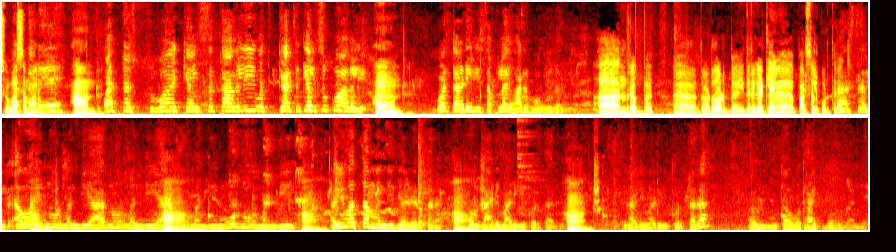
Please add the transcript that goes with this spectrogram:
ಶುಭ ಸಮಾರಂಭ. ಒಟ್ಟ ಶುಭ ಕೆಲ್ಸಕ್ಕಾಗಲಿ ಇವತ್ತು ಕೆಟ್ಟ ಕೆಲ್ಸಕ್ಕೂ ಆಗಲಿ. ಹ್ಞೂ ಹ್ಞೂ ಒಟ್ಟು ಅಡಿಗೆ ಸಪ್ಲೈ ಹೊರಗೆ ಹೋಗೋದಾಗಲಿ. ಅಂದ್ರೆ ದೊಡ್ಡ ದೊಡ್ಡ ಇದ್ರ ಗಟ್ಲೆನೂ ಪಾರ್ಸಲ್ ಕೊಡ್ತೀರಿ? ಪಾರ್ಸಲ್ ರೀ. ಅವು ಐದ್ನೂರು ಮಂದಿ ಆರ್ನೂರು ಮಂದಿ ಎರಡ್ನೂರು ಮಂದಿ ಮೂರ್ನೂರು ಮಂದಿ ಐವತ್ತ ಮಂದಿ ಹೇಳಿರ್ತಾರ. ಅವ್ರ ಗಾಡಿ ಬಾಡಿಗೆ ಕೊಡ್ತಾರೆ ಗಾಡಿ ಬಾಡಿಗೆ ಕೊಡ್ತಾರ. ಅವ್ರಿಗೆ ಊಟ ಊಟ ಹಾಕಿ ಬರೋದು ಅಲ್ಲಿ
